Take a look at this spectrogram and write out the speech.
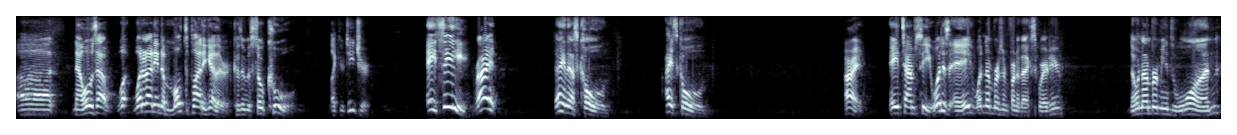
Uh, now, what was that? What, what did I need to multiply together? Because it was so cool. Like your teacher. AC, right? Dang, that's cold. Ice cold. All right, a times c. What is a? What number is in front of x squared here? No number means 1.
